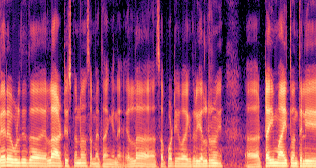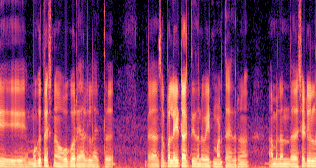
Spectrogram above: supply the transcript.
ಬೇರೆ ಉಳಿದಿದ್ದ ಎಲ್ಲ ಆರ್ಟಿಸ್ಟನ್ನು ಸಮೇತ ಹಂಗೇನೆ. ಎಲ್ಲ ಸಪೋರ್ಟಿವ್ ಆಗಿದ್ರು. ಎಲ್ಲರೂ ಟೈಮ್ ಆಯಿತು ಅಂತೇಳಿ ಮುಗಿದ ತಕ್ಷಣ ಹೋಗೋರು ಯಾರೆಲ್ಲ ಇತ್ತು ಸ್ವಲ್ಪ ಲೇಟ್ ಆಗ್ತಿದ್ದಂದ್ರೆ ವೆಯ್ಟ್ ಮಾಡ್ತಾಯಿದ್ರು ಆಮೇಲೆ ಒಂದು ಶೆಡ್ಯೂಲ್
